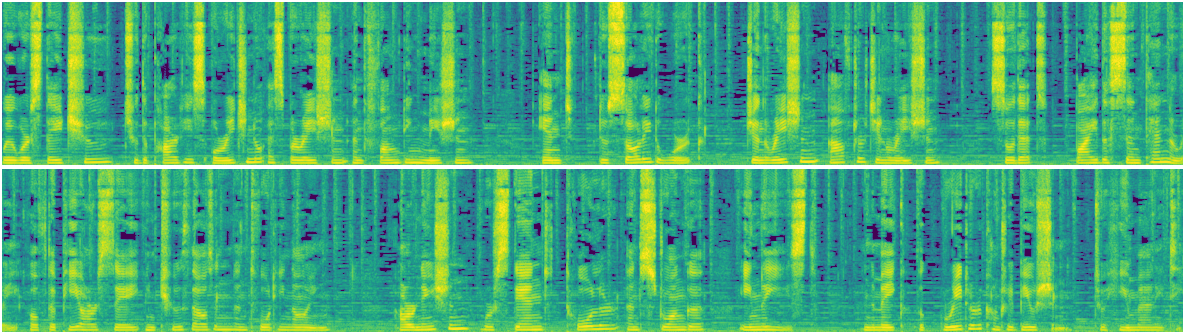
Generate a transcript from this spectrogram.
We will stay true to the party's original aspiration and founding mission and do solid work generation after generation so that by the centenary of the PRC in 2049, our nation will stand taller and stronger in the East and make a greater contribution to humanity.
